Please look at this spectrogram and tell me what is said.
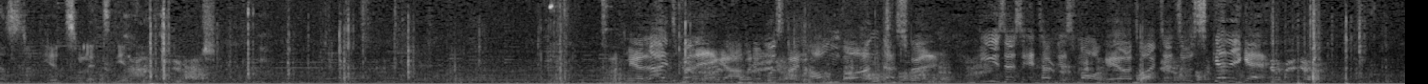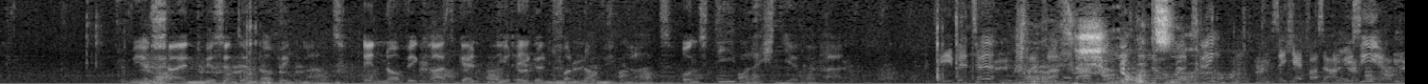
Hast du dir zuletzt die Haare gewaschen? Tut mir leid, Kollege, aber du musst ein Raum woanders füllen. Dieses Etablissement gehört heute zu Skellige. Mir scheint, wir sind in Novigrad. In Novigrad gelten die Regeln von Novigrad. Und die brecht ihr gerade. Wie bitte? Seit wann darf man nicht in Ruhe trinken, sich etwas amüsieren,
